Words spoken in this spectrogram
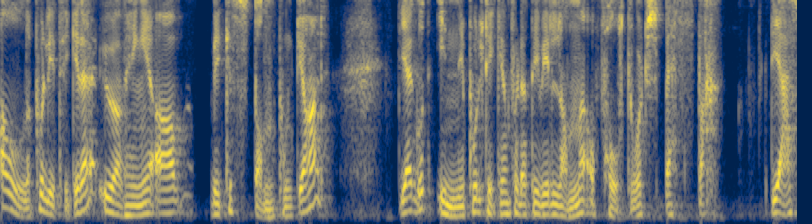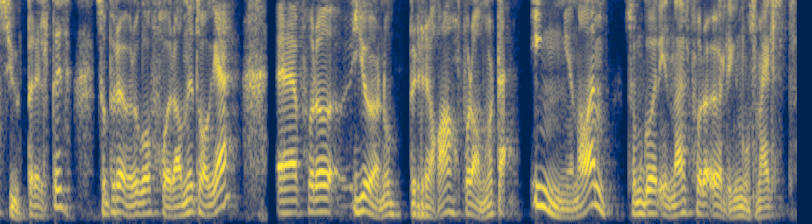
alle politikere, uavhengig av hvilket standpunkt de har, de har gått inn i politikken fordi de vil landet og folket vårt beste de er superhelter som prøver å gå foran i toget eh, for å gjøre noe bra for landet vårt. Det er ingen av dem som går inn der for å ødelegge noe som helst.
